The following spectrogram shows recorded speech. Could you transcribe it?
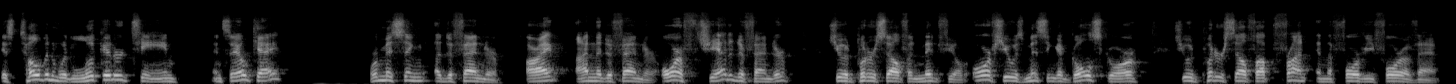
is Tobin would look at her team and say, okay, we're missing a defender. All right, I'm the defender. Or if she had a defender, she would put herself in midfield. Or if she was missing a goal scorer, she would put herself up front in the 4v4 event.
